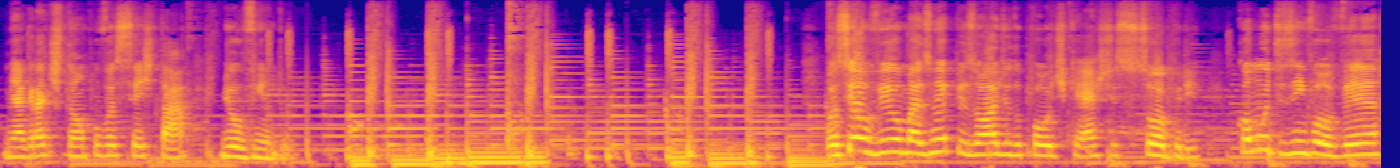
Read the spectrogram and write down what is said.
Minha gratidão por você estar me ouvindo. Você ouviu mais um episódio do podcast sobre como desenvolver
